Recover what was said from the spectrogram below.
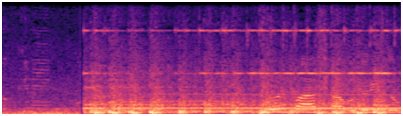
দক্ষিণে passava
